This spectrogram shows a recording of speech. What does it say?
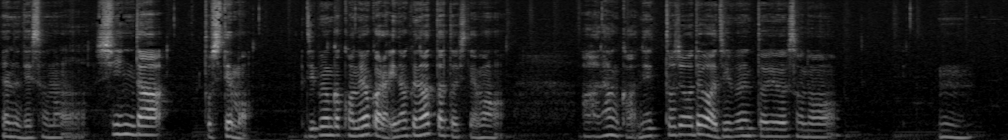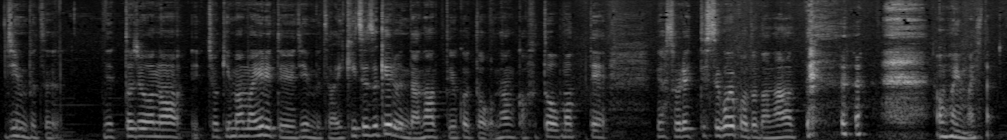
なのでその死んだとしても自分がこの世からいなくなったとしてもあなんかネット上では自分というその、うん、人物ネット上のチョキママゆりという人物は生き続けるんだなっていうことをなんかふと思っていやそれってすごいことだなって 思いました。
